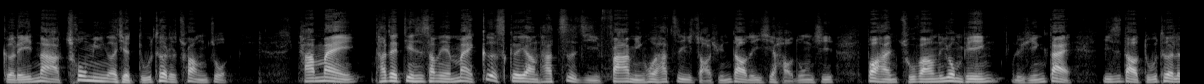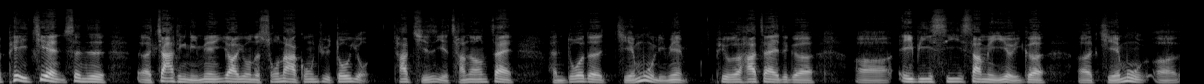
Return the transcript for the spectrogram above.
格雷纳，聪明而且独特的创作。他卖，他在电视上面卖各式各样他自己发明或他自己找寻到的一些好东西，包含厨房的用品、旅行袋，一直到独特的配件，甚至呃家庭里面要用的收纳工具都有。他其实也常常在很多的节目里面，譬如说他在这个呃 ABC 上面也有一个。呃，节目呃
